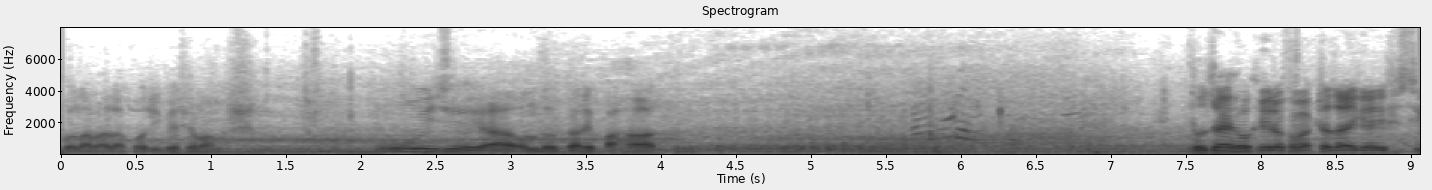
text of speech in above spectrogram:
খোলামেলা পরিবেশে মানুষ। ওই যে অন্ধকারে পাহাড়। তো যাই হোক, এরকম একটা জায়গায় এসেছি।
